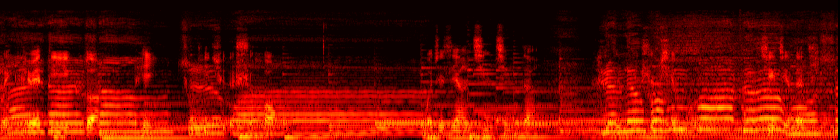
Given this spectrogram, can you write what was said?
为开学第一课配主题曲的时候，我就这样静静的看着电视屏幕，静静的听着，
